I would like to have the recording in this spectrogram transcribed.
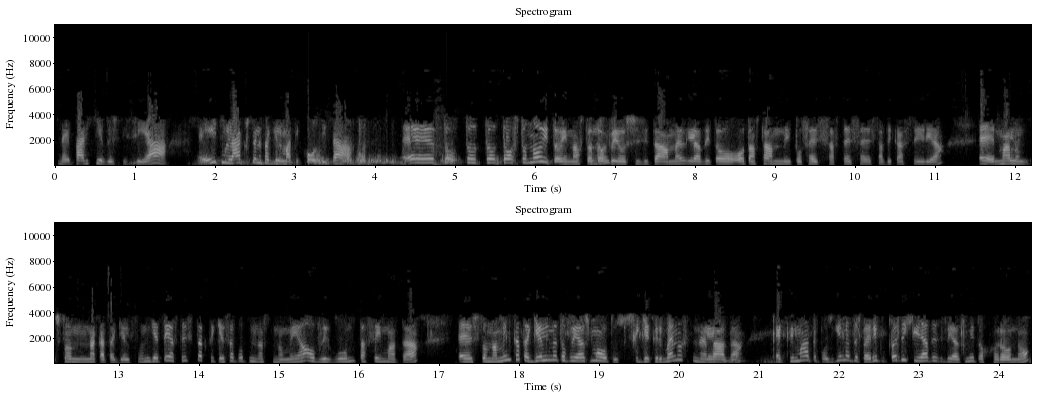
να υπάρχει ευαισθησία ή τουλάχιστον επαγγελματικότητα. Ε, το, το, το, το αυτονόητο είναι αυτό το οποίο συζητάμε, δηλαδή το, όταν φτάνουν οι υποθέσεις αυτές ε, στα δικαστήρια ε, μάλλον στο να καταγγελθούν, γιατί αυτές οι τακτικές από την αστυνομία οδηγούν τα θύματα ε, στο να μην καταγγέλνουν το βιασμό τους. Συγκεκριμένα στην Ελλάδα εκτιμάται πως γίνονται περίπου 5.000 βιασμοί το χρόνο,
